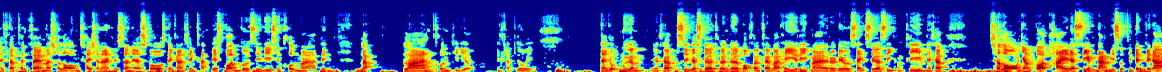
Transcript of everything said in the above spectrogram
นะครับแฟนๆมาฉลองชัยชนะฮิวสตันแอสโตรสในการแข่งขันเบสบอล World Series ซึ่งคนมาเป็นหลักล้านคนทีเดียวนะครับ โดย นายกเมืองนะครับซิเวสเตอร์เทอร์เนอร์บอกแฟนๆว่าให้รีบมาเร็วๆใส่เสื้อสีของทีมนะครับ ฉลองอย่างปลอดภัยและเสียงดังที่สุดที่เป็นไปได้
